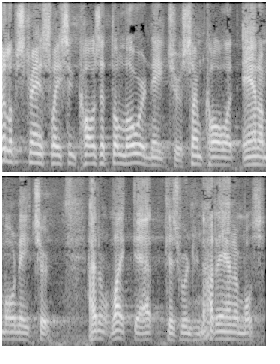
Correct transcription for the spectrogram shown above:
Phillips' translation calls it the lower nature. Some call it animal nature. I don't like that because we're not animals.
